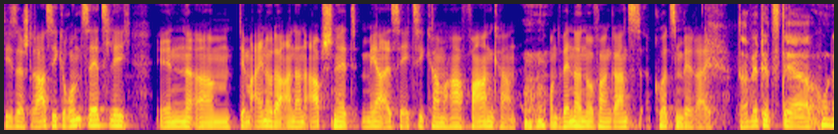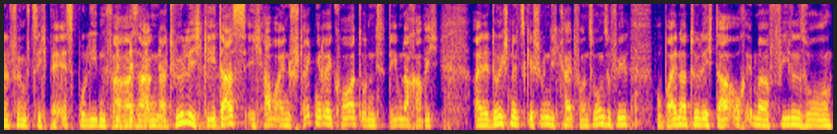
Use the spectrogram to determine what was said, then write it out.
dieser Straße grundsätzlich in ähm, dem einen oder anderen Abschnitt mehr als 60 km/h fahren kann. Mhm. Und wenn dann nur für einen ganz kurzen Bereich. Da wird jetzt der 150 PS Bolidenfahrer sagen, natürlich geht das. Ich habe einen Streckenrekord und demnach habe ich eine Durchschnittsgeschwindigkeit von so und so viel. Wobei natürlich da auch immer viel so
